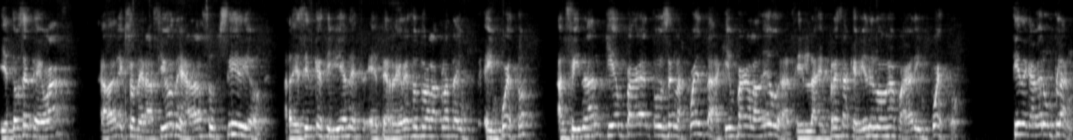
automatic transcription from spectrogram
y entonces te vas a dar exoneraciones, a dar subsidios, a decir que si vienes te regreso toda la plata e impuestos al final, ¿quién paga entonces las cuentas? ¿Quién paga la deuda? Si las empresas que vienen no van a pagar impuestos. Tiene que haber un plan.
